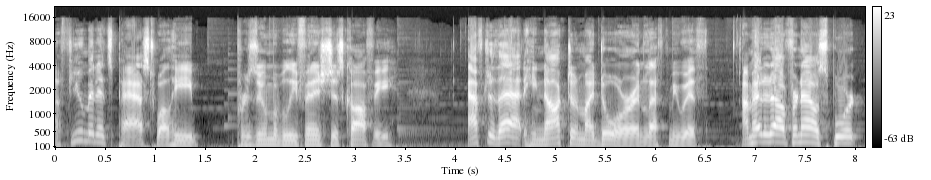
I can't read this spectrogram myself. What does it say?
A few minutes passed while he presumably finished his coffee. After that, he knocked on my door and left me with, I'm headed out for now, sport.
